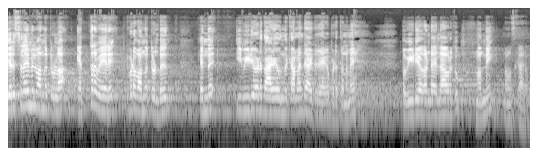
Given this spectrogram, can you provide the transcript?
ജെറുസലേമിൽ വന്നിട്ടുള്ള എത്ര പേര് ഇവിടെ വന്നിട്ടുണ്ട് എന്ന് ഈ വീഡിയോയുടെ താഴെ ഒന്ന് കമന്റായിട്ട് രേഖപ്പെടുത്തണമേ. അപ്പോൾ വീഡിയോ കണ്ട എല്ലാവർക്കും നന്ദി നമസ്കാരം.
